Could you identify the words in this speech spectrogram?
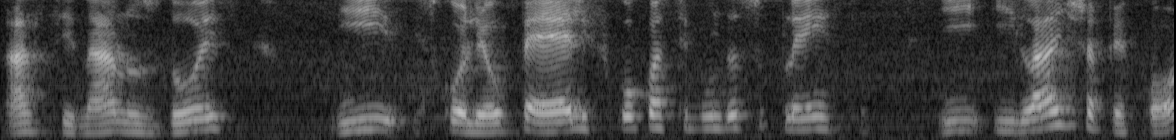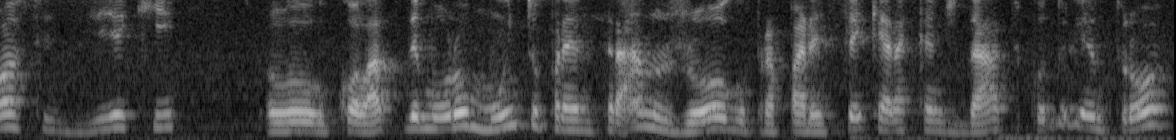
a assinar nos dois e escolheu o PL e ficou com a segunda suplência. E, e lá em Chapecó se dizia que o Colato demorou muito para entrar no jogo, para parecer que era candidato, e quando ele entrou,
